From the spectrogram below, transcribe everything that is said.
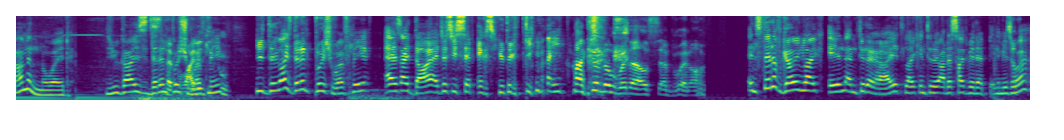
I'm annoyed. You guys didn't Seb, push with did me. you- You guys didn't push with me. As I die, I just see Seb executing a teammate. I don't know where the hell Seb went off. Instead of going like in and to the right, like into the other side where the enemies were,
